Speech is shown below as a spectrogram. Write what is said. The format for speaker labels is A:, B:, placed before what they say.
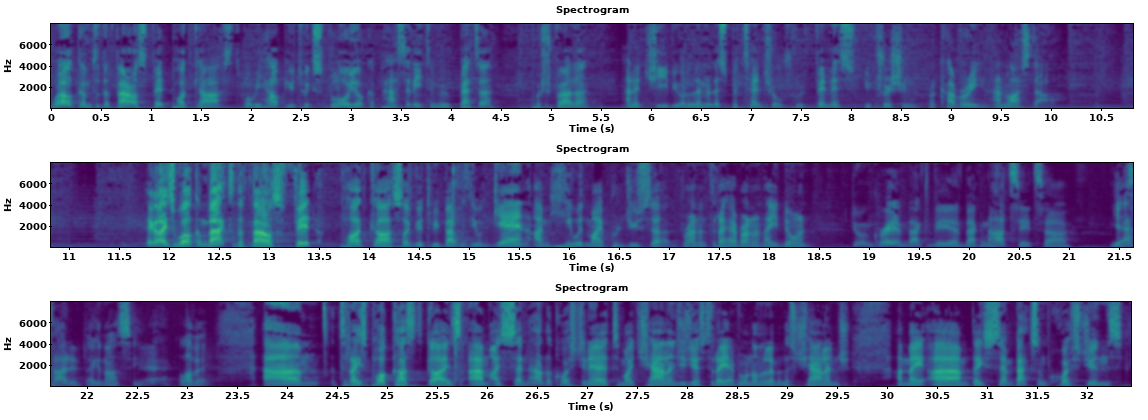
A: Welcome to the Pharos Fit podcast, where we help you to explore your capacity to move better, push further, and achieve your limitless potential through fitness, nutrition, recovery, and lifestyle. Hey guys, welcome back to the Pharos Fit podcast. So good to be back with you again. I'm here with my producer Brandon today. Hey Brandon, how you doing?
B: Doing great. I'm back to be uh, back in the hot seat. So
A: Yeah,
B: excited.
A: Back in the hot seat.
B: Yeah.
A: love it. Um, today's podcast, guys. Um, I sent out a questionnaire to my challenges yesterday. Everyone on the Limitless Challenge, and they um, they sent back some questions,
